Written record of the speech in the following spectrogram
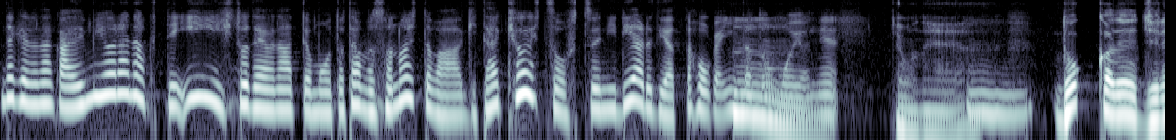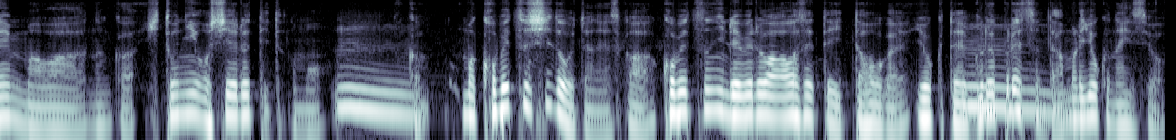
だけどなんか歩み寄らなくていい人だよなって思うと多分その人はギター教室を普通にリアルでやった方がいいんだと思うよね。でもね、うん。どっかでジレンマはなんか人に教えるって言ったのも、う。んまあ、個別指導じゃないですか。個別にレベルを合わせていった方がよくてうん。グループレッスンってあんまり良くないんですよ、ね。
